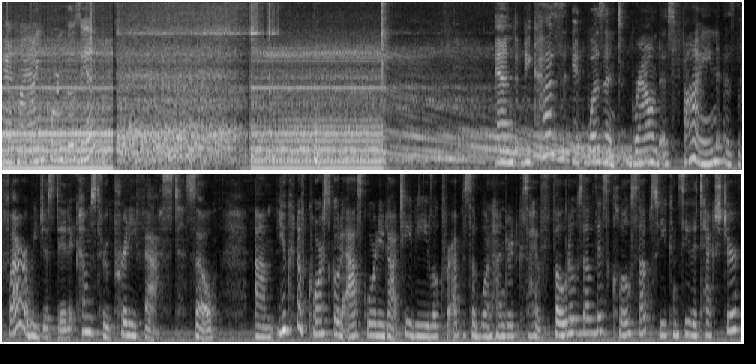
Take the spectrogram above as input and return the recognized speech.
And my einkorn goes in. And because it wasn't ground as fine as the flour we just did, it comes through pretty fast. So um, you can, of course, go to askwardee.tv, look for episode 100, because I have photos of this close up so you can see the texture,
